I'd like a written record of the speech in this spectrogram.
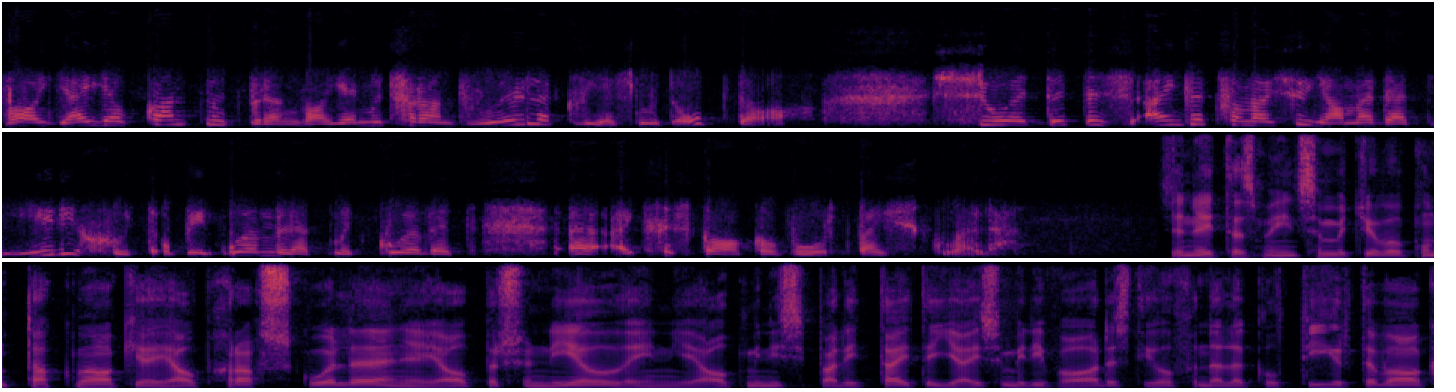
Waar jy jou kant moet bring, waar jy moet verantwoordelik wees, moet opdaag. So dit is eintlik vir my so jammer dat hierdie goed op die oomblik met COVID uh, uitgeskakel word by skole. Net as mense met jou wil kontak maak, jy help graag skole en jy help personeel en jy help munisipaliteite juis om hierdie waardes deel van hulle kultuur te maak.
